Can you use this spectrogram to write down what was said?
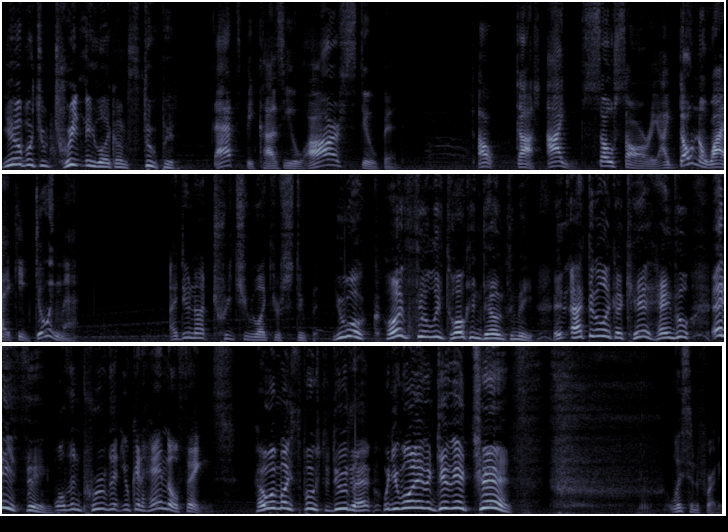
Yeah, but you treat me like I'm stupid. That's because you are stupid. Oh, gosh, I'm so sorry. I don't know why I keep doing that. I do not treat you like you're stupid. You are constantly talking down to me and acting like I can't handle anything. Well, then prove that you can handle things. How am I supposed to do that when you won't even give me a chance? Listen, Freddy.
